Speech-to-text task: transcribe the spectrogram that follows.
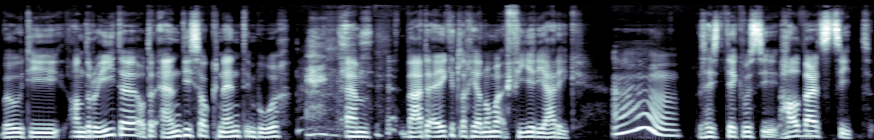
Weil die Androiden, oder Andy so genannt im Buch, ähm, werden eigentlich ja nur vierjährig. Oh. Das heisst, die haben eine gewisse Halbwertszeit.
